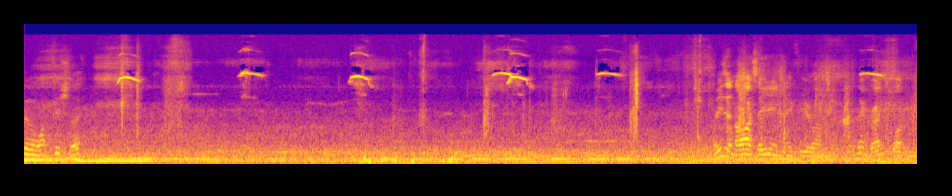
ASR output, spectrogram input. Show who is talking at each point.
Speaker 1: bit of white fish though. These are nice eating if you um, I think Brad's plucking them.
